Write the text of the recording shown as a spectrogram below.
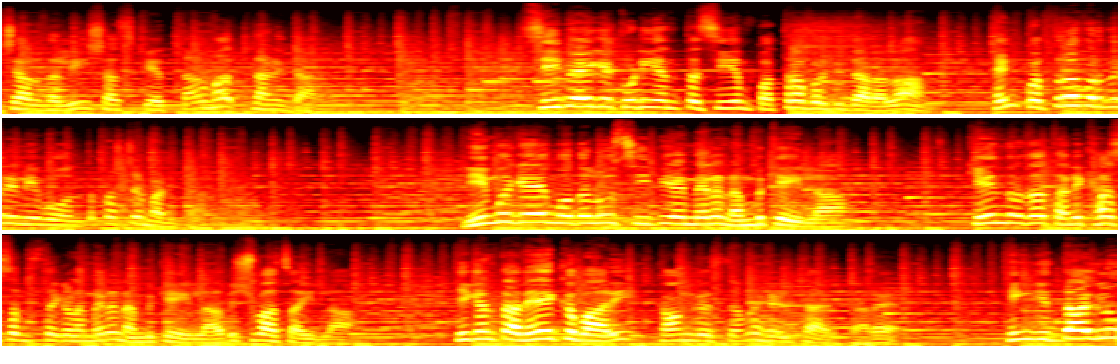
ವಿಚಾರದಲ್ಲಿ ಶಾಸಕ ಯತ್ನಾಳ್ ಮಾತನಾಡಿದ್ದಾರೆ. ಸಿಬಿಐಗೆ ಕೊಡಿ ಅಂತ ಸಿಎಂ ಪತ್ರ ಬರೆದಿದ್ದಾರಲ್ಲ? ಹೆಂಗ್ ಪತ್ರ ಬರೆದ್ರಿ ನೀವು ಅಂತ ಪ್ರಶ್ನೆ ಮಾಡಿದ್ದಾರೆ. ನಿಮಗೆ ಮೊದಲು ಸಿ ಬಿ ಐ ಮೇಲೆ ನಂಬಿಕೆ ಇಲ್ಲ. ಕೇಂದ್ರದ ತನಿಖಾ ಸಂಸ್ಥೆಗಳ ಮೇಲೆ ನಂಬಿಕೆ ಇಲ್ಲ, ವಿಶ್ವಾಸ ಇಲ್ಲ. ಹೀಗಂತ ಅನೇಕ ಬಾರಿ ಕಾಂಗ್ರೆಸ್ನವರು ಹೇಳ್ತಾ ಇರ್ತಾರೆ. ಹಿಂಗಿದ್ದಾಗಲೂ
